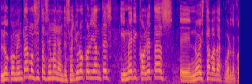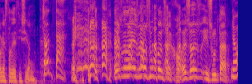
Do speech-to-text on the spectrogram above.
Lo comentamos esta semana en Desayuno Coliantes y Mary Coletas eh, no estaba de acuerdo con esta decisión. ¡Tonta! Eso, no- eso no es un consejo, eso es insultar. No,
